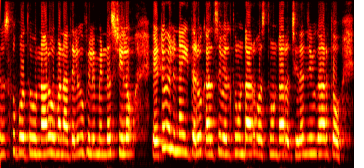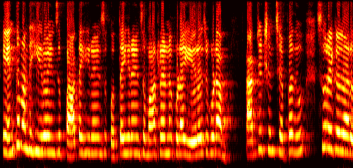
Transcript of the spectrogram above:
దూసుకుపోతూ ఉన్నారు. మన తెలుగు ఫిలిం ఇండస్ట్రీలో ఎటు వెళ్ళినా ఇద్దరు కలిసి వెళ్తూ ఉంటారు వస్తూ ఉంటారు. చిరంజీవి గారితో ఎంతమంది హీరోయిన్స్ పాత హీరోయిన్స్ కొత్త హీరోయిన్స్ మాట్లాడినా కూడా ఏ రోజు కూడా అబ్జెక్షన్ చెప్పదు. సురేఖ గారు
